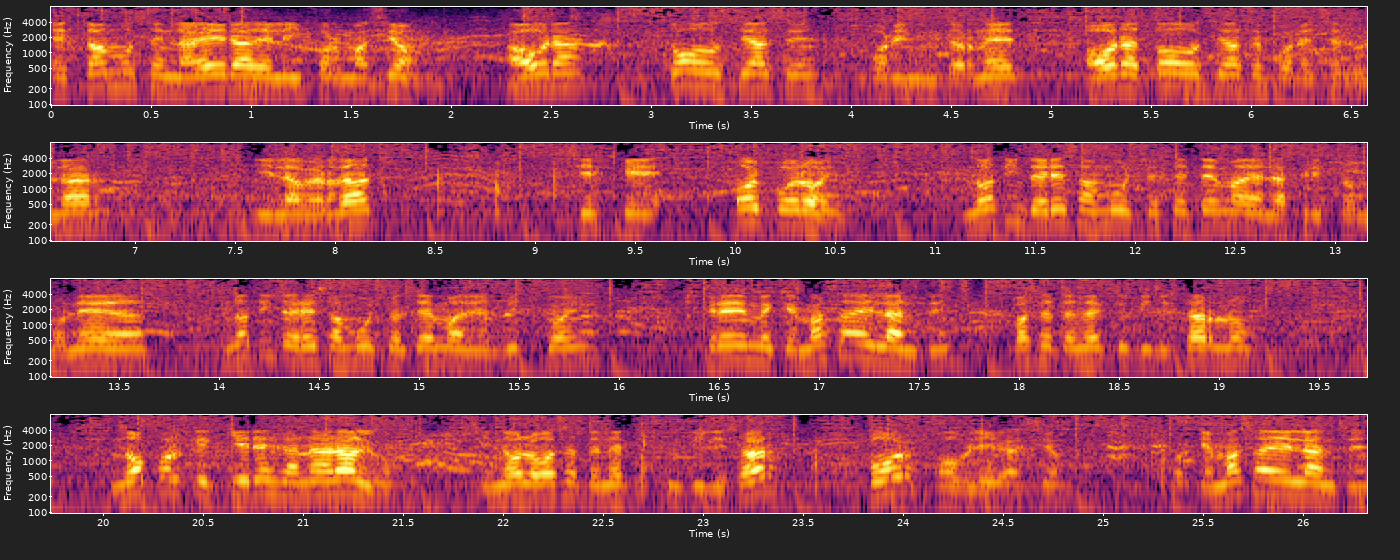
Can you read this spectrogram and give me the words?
estamos en la era de la información. Ahora todo se hace por el internet, ahora todo se hace por el celular y la verdad, si es que hoy por hoy no te interesa mucho este tema de las criptomonedas, no te interesa mucho el tema del Bitcoin, créeme que más adelante vas a tener que utilizarlo no porque quieres ganar algo, sino lo vas a tener que utilizar por obligación. Porque más adelante,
